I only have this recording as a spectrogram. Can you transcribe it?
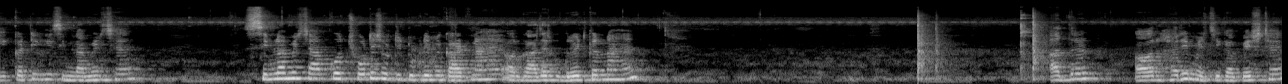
एक कटी हुई शिमला मिर्च है। शिमला मिर्च आपको छोटे छोटे टुकड़े में काटना है और गाजर को ग्रेट करना है। अदरक और हरी मिर्ची का पेस्ट है।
